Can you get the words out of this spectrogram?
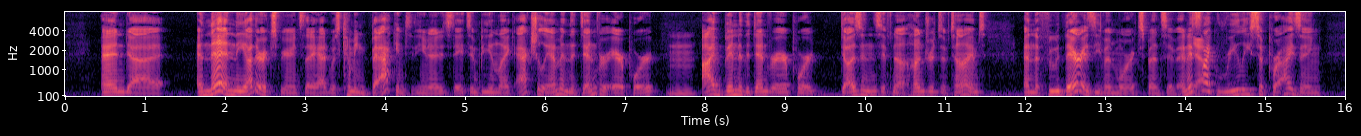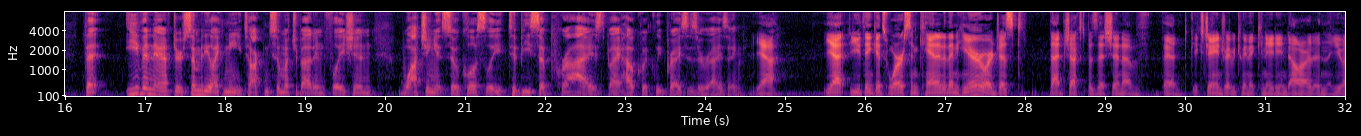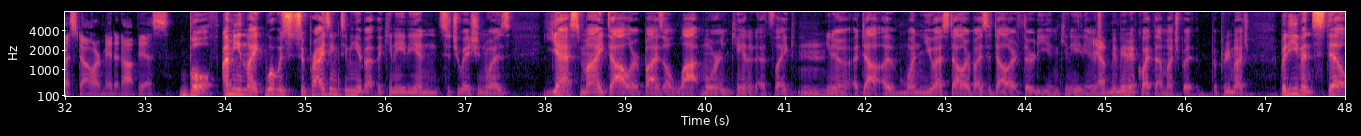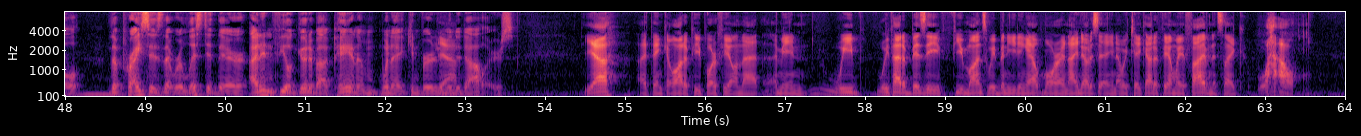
and uh, and then the other experience that I had was coming back into the United States and being like, actually, I'm in the Denver airport. Mm. I've been to the Denver airport dozens, if not hundreds of times, and the food there is even more expensive. And it's Yeah. like really surprising that even after somebody like me talking so much about inflation, watching it so closely, to be surprised by how quickly prices are rising. Yeah. Yeah. You think it's worse in Canada than here, or just that juxtaposition of the exchange rate between the Canadian dollar and the US dollar made it obvious? Both. I mean, like, what was surprising to me about the Canadian situation was, yes, my dollar buys a lot more in Canada. It's like, mm. you know, a dollar, one U.S. dollar buys a dollar thirty in Canadian. Yep. something. maybe not quite that much, but but pretty much. But even still, the prices that were listed there, I didn't feel good about paying them when I converted them into dollars. Yeah, I think a lot of people are feeling that. I mean, we've we've had a busy few months. We've been eating out more, and I notice that you know we take out a family of five, and it's like wow,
